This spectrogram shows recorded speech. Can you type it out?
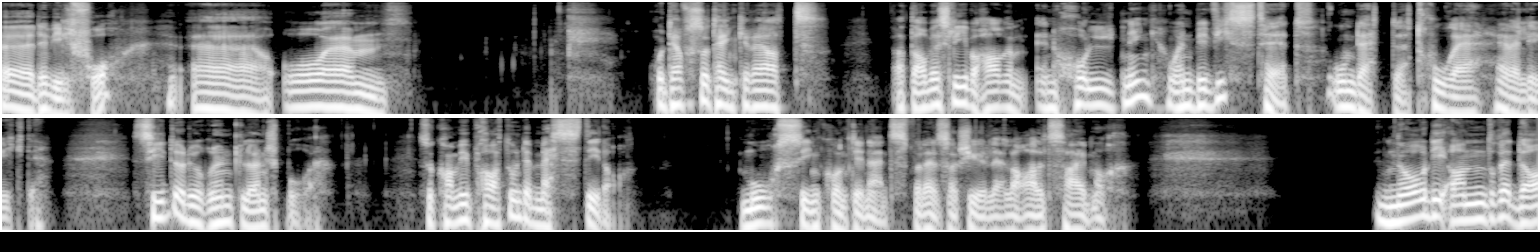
det vil få. Og, og derfor så tenker jeg at at arbeidslivet har en, en, holdning og en bevissthet om dette, tror jeg er veldig viktig. Sitter du rundt lunsjbordet, så kan vi prate om det meste i dag. Mors inkontinens, for den saks skyld, eller Alzheimer. Når de andre da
